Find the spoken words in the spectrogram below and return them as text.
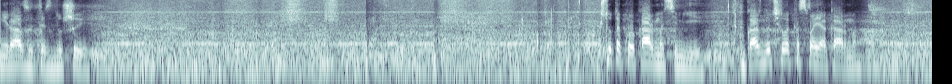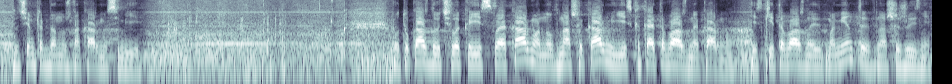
неразвитость души. Что такое карма семьи? У каждого человека своя карма. Зачем тогда нужна карма семьи? Вот у каждого человека есть своя карма, но в нашей карме есть какая-то важная карма. Есть какие-то важные моменты в нашей жизни,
